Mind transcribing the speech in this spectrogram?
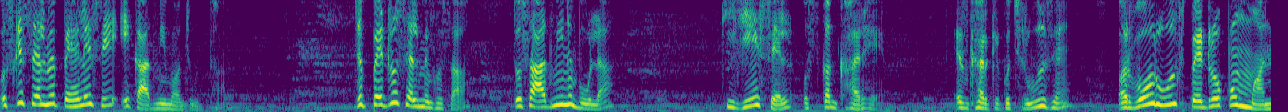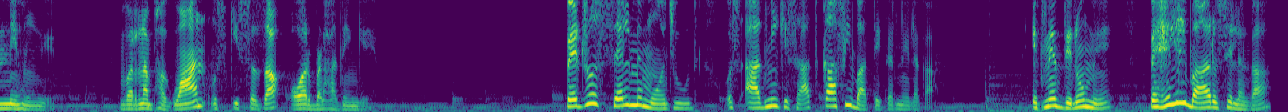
उसके सेल में पहले से एक आदमी मौजूद था। जब पेड्रो सेल में घुसा तो उस आदमी ने बोला कि ये सेल उसका घर है। इस घर के कुछ रूल्स हैं और वो रूल्स पेड्रो को मानने होंगे, वरना भगवान उसकी सजा और बढ़ा देंगे। पेड्रो सेल में मौजूद उस आदमी के साथ काफ़ी बातें करने लगा। इतने दिनों में पहली बार उसे लगा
